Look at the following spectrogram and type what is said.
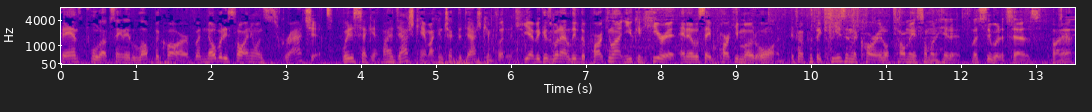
fans pulled up saying they loved the car, but nobody saw anyone scratch it. Wait a second, my dash cam. I can check the dash cam footage. Yeah, because when I leave the parking lot, you can hear it, and it'll say parking mode on. If I put the keys in the car, it'll tell me if someone hit it. Let's see what it says. Quiet.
